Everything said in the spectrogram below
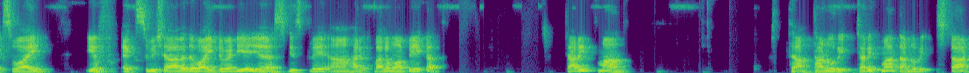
xy. If x විශාලද y ට වැඩිය yes display uh, හරි බලමු අපි ඒකත්. චරිත්මා තනුරි චරිත්මා තනුරි. Start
